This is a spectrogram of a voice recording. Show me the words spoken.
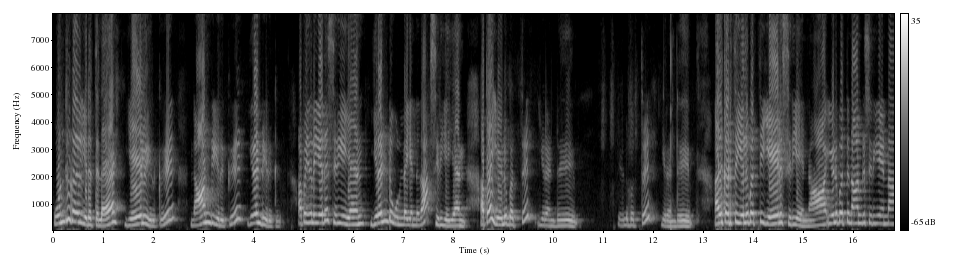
ஒன்றுகள் இடத்துல ஏழு இருக்கு நான்கு இருக்கு இரண்டு இருக்கு. அப்ப இதுல எது சிறிய எண்? இரண்டு உள்ள எண்ணு தான் சிறிய எண். அப்ப எழுபத்து இரண்டு. எழுபத்து இரண்டு. அதுக்கடுத்து எழுபத்தி ஏழு சிறிய எண்ணா? எழுபத்து நான்கு சிறிய எண்ணா?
